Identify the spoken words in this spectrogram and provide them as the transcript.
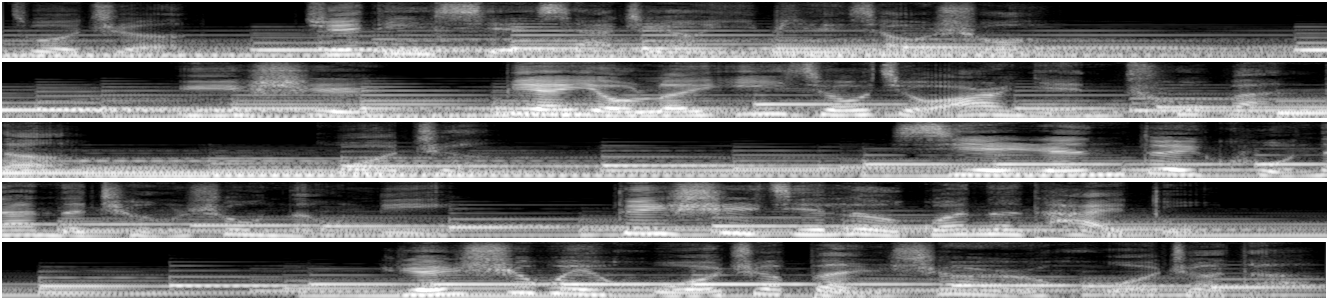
作者决定写下这样一篇小说，于是便有了一九九二年出版的《活着》，写人对苦难的承受能力，对世界乐观的态度。人是为活着本身而活着的，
